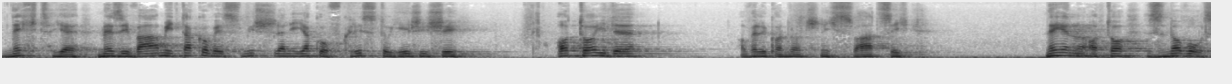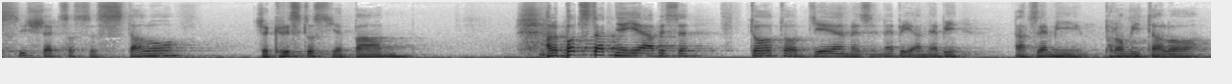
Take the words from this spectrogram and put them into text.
Nechť je mezi vámi takové smyšlení jako v Kristu Ježíši. O to jde o velikonočních svátcích. Nejen o to znovu slyšet, co se stalo, že Kristus je Pán, ale podstatně je, aby se toto děje mezi nebi a nebi a zemí promítalo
